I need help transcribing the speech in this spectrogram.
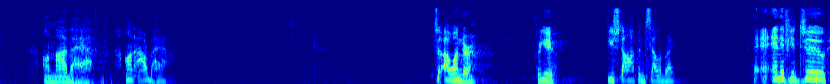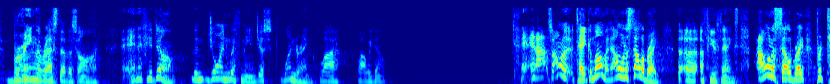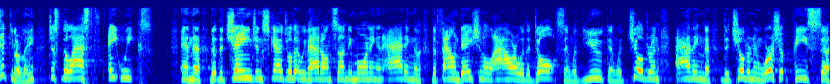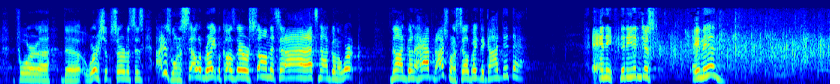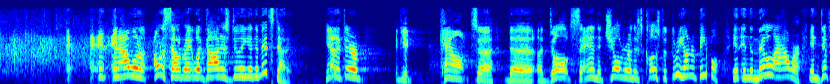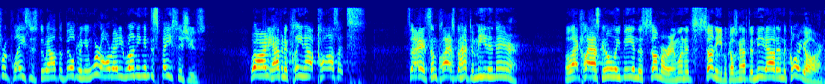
on my behalf, on our behalf. So I wonder for you, do you stop and celebrate? And if you do, bring the rest of us on. And if you don't, then join with me in just wondering why, why we don't. And I, so I want to take a moment. I want to celebrate a, a few things. I want to celebrate particularly just the last eight weeks and the, the, the, change in schedule that we've had on Sunday morning and adding the, the foundational hour with adults and with youth and with children, adding the, the children in worship piece uh, for uh, the worship services. I just want to celebrate because there were some that said, ah, that's not going to work. It's not going to happen. I just want to celebrate that God did that. And he, that he didn't just, amen. And, and I want to I want to celebrate what God is doing in the midst of it. You know that there, if you count uh, the adults and the children, there's close to 300 people in, in the middle hour in different places throughout the building, and we're already running into space issues. We're already having to clean out closets. So, hey, some class going to have to meet in there. Well, that class can only be in the summer and when it's sunny because to have to meet out in the courtyard.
